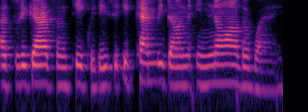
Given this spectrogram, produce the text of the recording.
as regards antiquities, it can be done in no other way.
